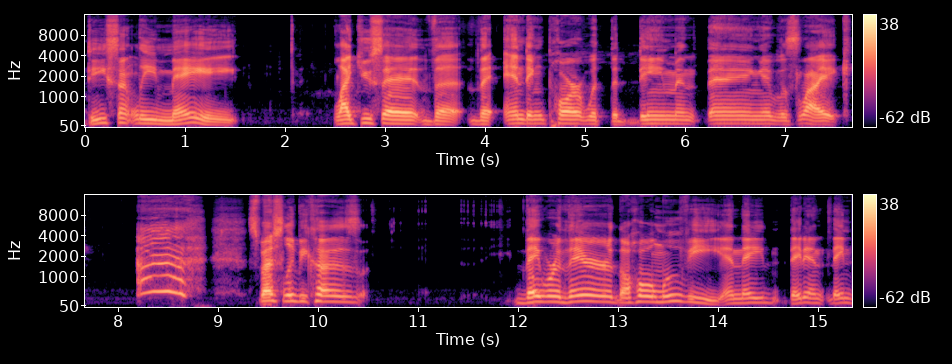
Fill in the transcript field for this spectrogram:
decently made like you said, the the ending part with the demon thing, it was like, ah, especially because they were there the whole movie and they they didn't they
